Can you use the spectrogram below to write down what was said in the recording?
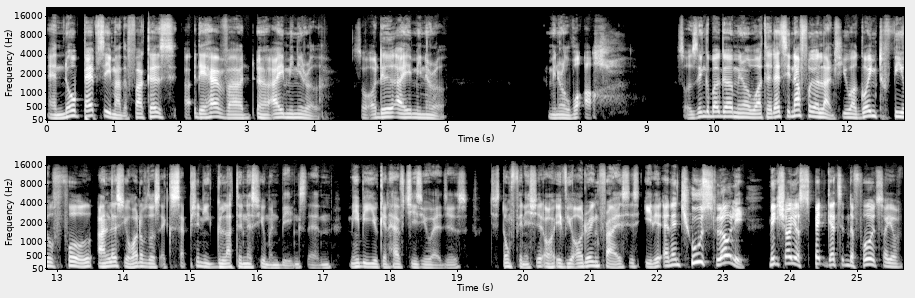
And no Pepsi, motherfuckers. Uh, they have uh, uh, eye mineral. So order eye mineral. Mineral water. So Zinger burger, mineral water. That's enough for your lunch. You are going to feel full unless you're one of those exceptionally gluttonous human beings. Then maybe you can have cheesy wedges. Just don't finish it. Or if you're ordering fries, just eat it and then chew slowly. Make sure your spit gets in the food so your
